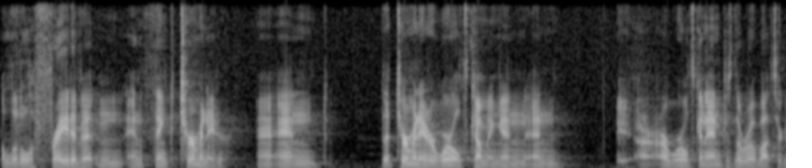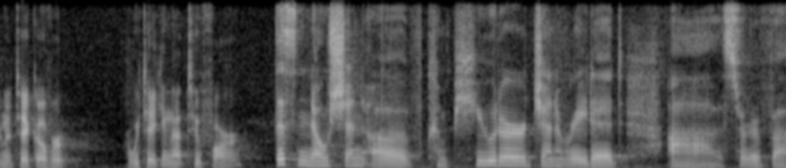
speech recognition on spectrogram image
a little afraid of it and, and think Terminator and the Terminator world's coming and, and our, our world's going to end because the robots are going to take over. Are we taking that too far? This notion of computer generated uh, sort of uh,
